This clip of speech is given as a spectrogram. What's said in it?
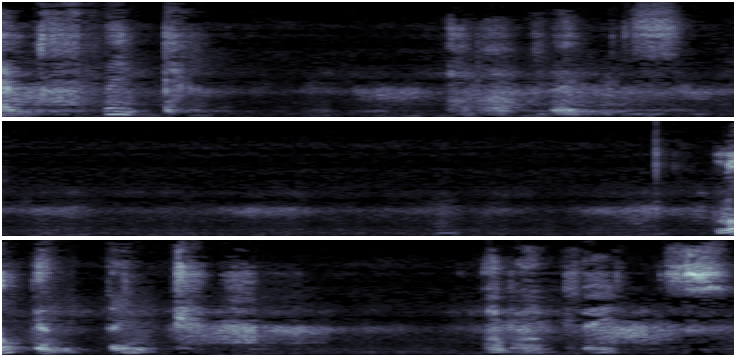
and think about things. Look and think about things.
